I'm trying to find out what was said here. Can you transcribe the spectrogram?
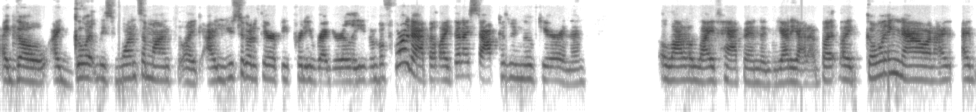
I go I go at least once a month. Like I used to go to therapy pretty regularly even before that, but like then I stopped because we moved here, and then a lot of life happened and yada yada. But like going now, and I I've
